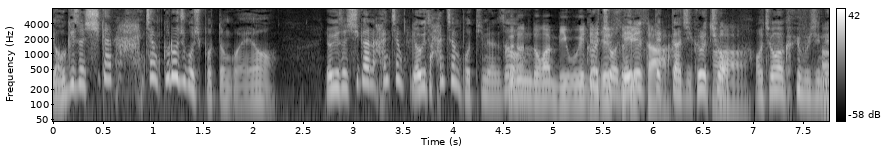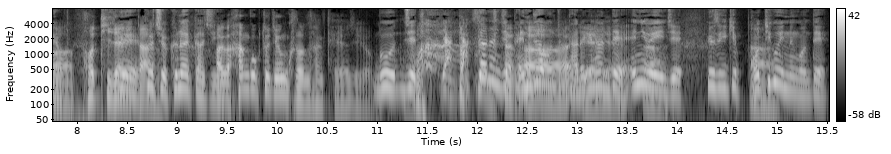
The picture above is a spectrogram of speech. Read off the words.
여기서 시간 한참 끌어주고 싶었던 거예요. 여기서 시간을 한참 여기서 한참 버티면서 그런 동안 미국에 그렇죠. 내릴, 내릴 때까지 그렇죠. 어. 어 정확하게 보시네요. 어, 버티자 네, 일단. 그렇죠. 그날까지. 아, 한국도 지금 그런 상태예요 지금. 뭐 이제 약간은 이제 밴드하고는 좀 아, 다르긴 예, 한데 예. anyway 어. 이제 그래서 이렇게 버티고 어. 있는 건데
